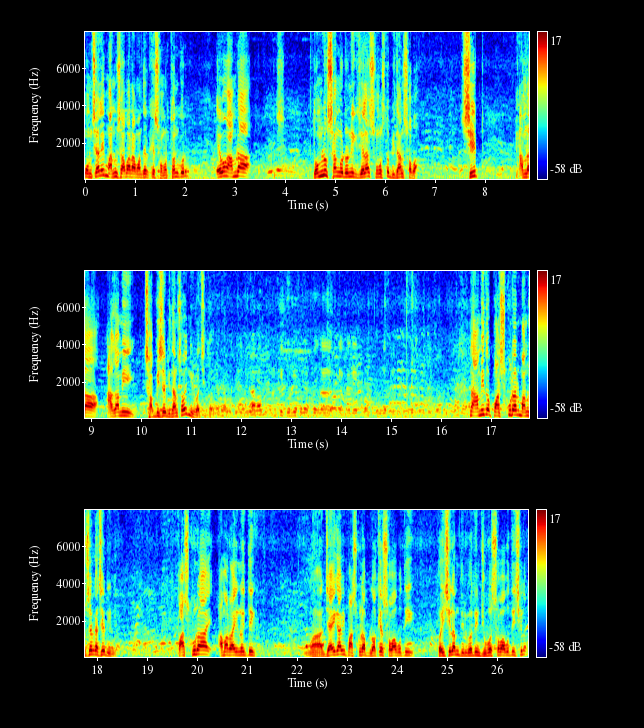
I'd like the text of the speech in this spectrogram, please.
পৌঁছালেই মানুষ আবার আমাদেরকে সমর্থন করবে। এবং আমরা তমলুক সাংগঠনিক জেলার সমস্ত বিধানসভা সিট আমরা আগামী ছাব্বিশের বিধানসভায় নির্বাচিত না, আমি তো পাঁশকুড়ার মানুষের কাছে ঋণী। পাঁশকুড়ায় আমার রাজনৈতিক জায়গা, আমি পাঁশকুড়া ব্লকের সভাপতি হয়েছিলাম, দীর্ঘদিন যুব সভাপতি ছিলাম।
